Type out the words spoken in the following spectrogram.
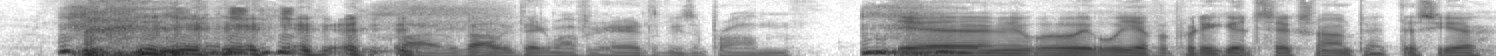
Glad- we gladly take him off your hands if he's a problem. yeah, I mean, we, we have a pretty good six round pick this year.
